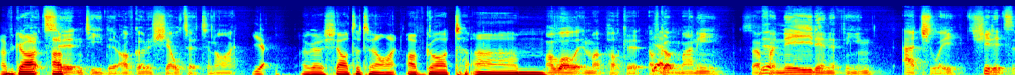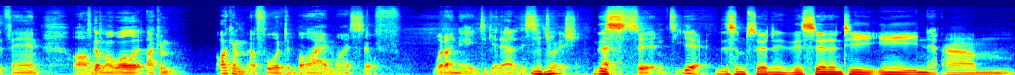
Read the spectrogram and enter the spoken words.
I've got, got I've- certainty that I've got a shelter tonight. yeah. I've got a shelter tonight. I've got um, My wallet in my pocket. I've Yeah. got money. So if Yeah. I need anything, actually, shit hits the fan. Oh, I've got my wallet. I can I can afford to buy myself what I need to get out of this situation. That's certainty. Yeah, there's some certainty. There's certainty in um,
